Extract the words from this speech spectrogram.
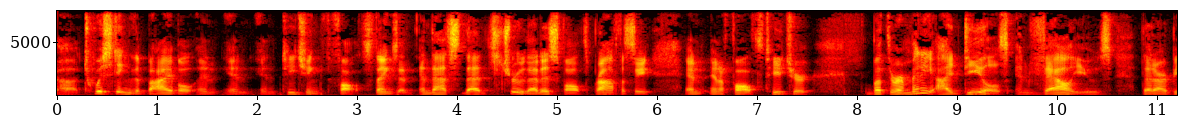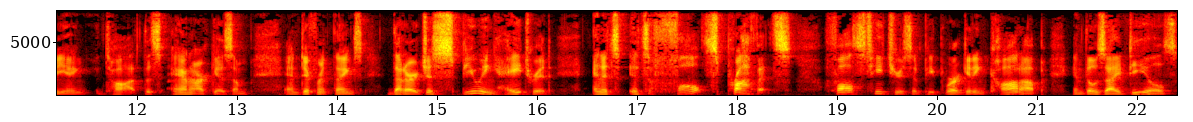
uh, twisting the Bible and, and, and teaching false things, and, and that's that's true. That is false prophecy and, and a false teacher. But there are many ideals and values that are being taught. This anarchism and different things that are just spewing hatred, and it's it's false prophets false teachers and people are getting caught up in those ideals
